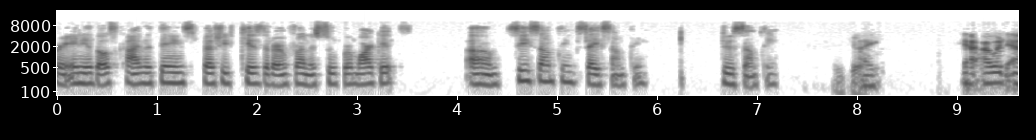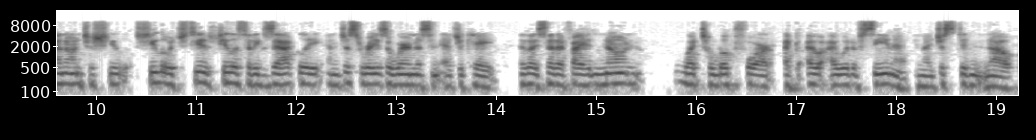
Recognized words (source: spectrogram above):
or any of those kind of things, especially kids that are in front of supermarkets. Um, see something, say something, do something. Yeah. I, yeah, I would add on to Sheila, Sheila, which Sheila said exactly, and just raise awareness and educate. As I said, if I had known what to look for, I, I, I would have seen it, and I just didn't know.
